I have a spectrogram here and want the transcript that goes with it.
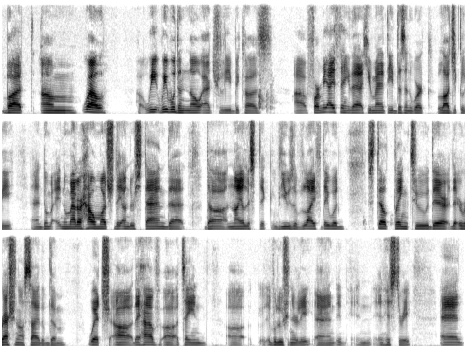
But um well we we wouldn't know actually because uh, for me i think that humanity doesn't work logically. And no, no matter how much they understand that the nihilistic views of life they would still cling to their the irrational side of them which uh, they have uh, attained uh, evolutionarily and in, in in history. And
